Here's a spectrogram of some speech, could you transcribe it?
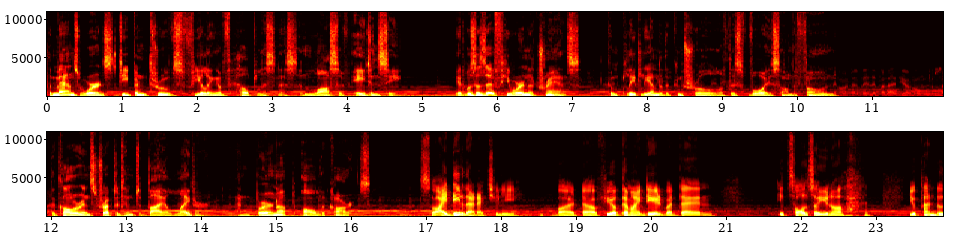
The man's words deepened Dhruv's feeling of helplessness and loss of agency. It was as if he were in a trance, completely under the control of this voice on the phone. The caller instructed him to buy a lighter and burn up all the cards. So I did that actually, but a few of them I did, but then it's also, you know, you can't do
